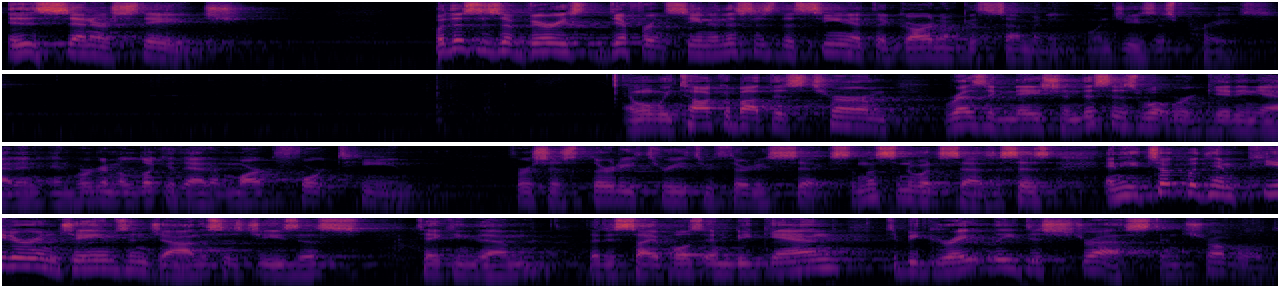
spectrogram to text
is center stage. But this is a very different scene, and this is the scene at the Garden of Gethsemane when Jesus prays. And when we talk about this term resignation, this is what we're getting at, and, and we're going to look at that at Mark 14, verses 33 through 36. And listen to what it says. It says, And he took with him Peter and James and John, this is Jesus taking them, the disciples, and began to be greatly distressed and troubled.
